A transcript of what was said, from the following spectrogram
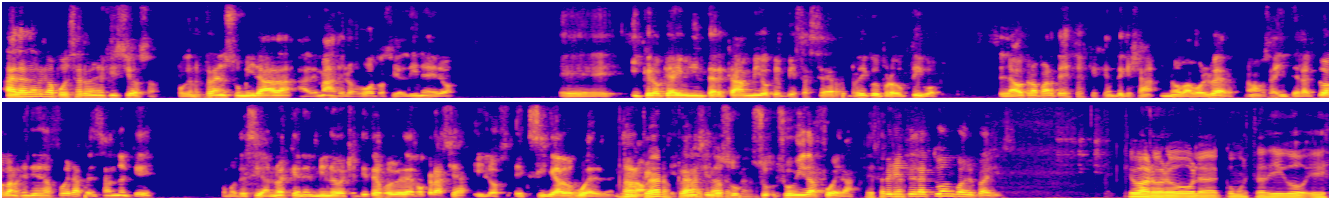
a la larga puede ser beneficioso, porque nos traen su mirada, además de los votos y el dinero, eh, y creo que hay un intercambio que empieza a ser rico y productivo. La otra parte de esto es que gente que ya no va a volver, ¿no? O sea, interactúa con argentinos de afuera pensando en que, como te decía, no es que en el 1983 vuelve la democracia y los exiliados vuelven. No, no, claro, están haciendo su, vida afuera, pero interactúan con el país. Qué bárbaro. Hola, ¿cómo estás, Diego? Eh,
